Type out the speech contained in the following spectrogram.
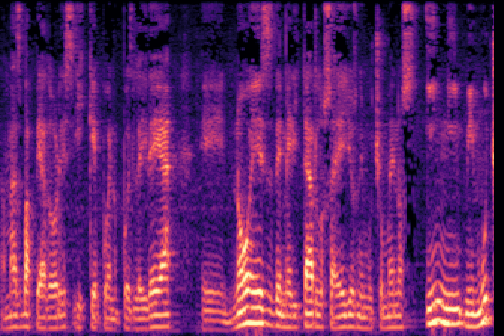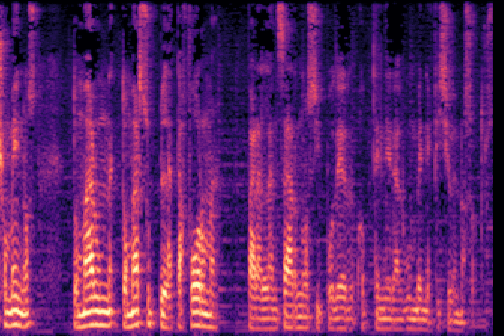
a más vapeadores y que bueno, pues la idea eh, no es demeritarlos a ellos ni mucho menos y ni, mucho menos tomar, tomar su plataforma para lanzarnos y poder obtener algún beneficio de nosotros.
